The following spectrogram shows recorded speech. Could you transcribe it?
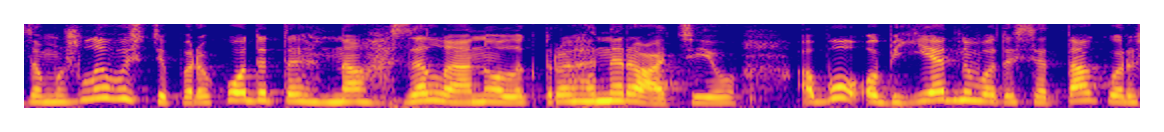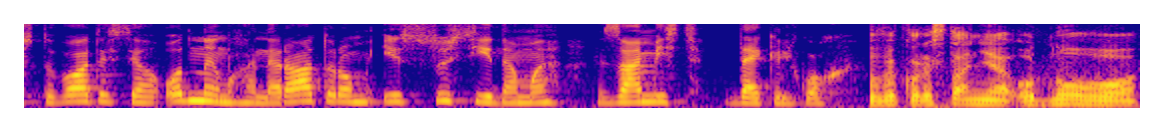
за можливості переходити на зелену електрогенерацію або об'єднуватися та користуватися одним генератором із сусідами замість декількох. Використання одного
